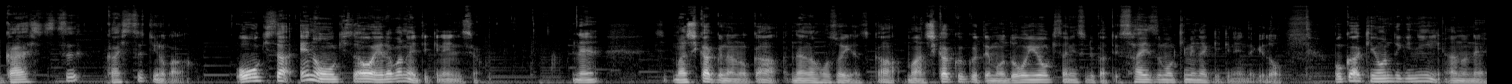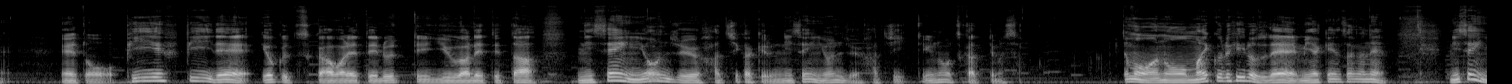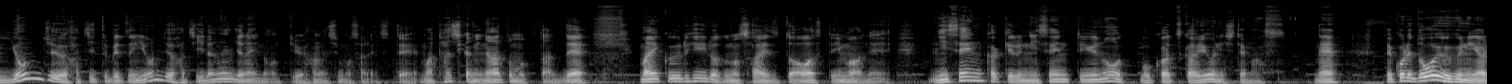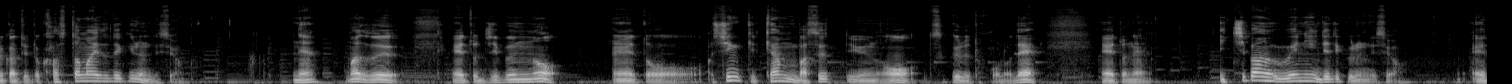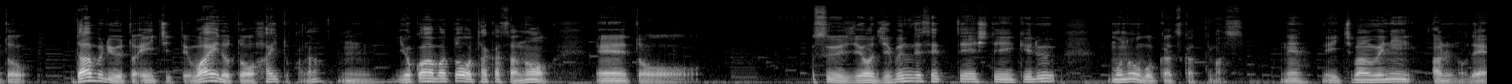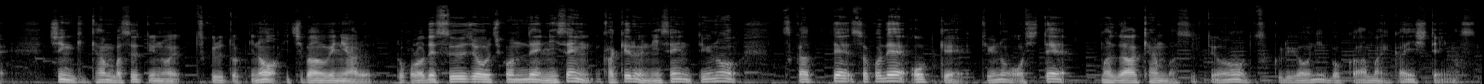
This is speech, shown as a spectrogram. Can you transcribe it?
画質？画質っていうのかな？大きさ絵の大きさを選ばないといけないんですよ。ね。真四角なのか長細いやつかまあ四角くてもどういう大きさにするかっていうサイズも決めなきゃいけないんだけど僕は基本的にあのねえっ、ー、と PFP でよく使われてるって言われてた 2048×2048 っていうのを使ってました。でもあのマイクルヒーローズで三宅さんがね2048って別に48いらないんじゃないのっていう話もされててまあ確かになと思ったんでマイクールヒーローズのサイズと合わせて今はね 2000×2000 っていうのを僕は使うようにしてます。ね。でこれどういう風にやるかというとカスタマイズできるんですよ。ね。まずえっ、ー、と自分のえっ、ー、と新規キャンバスっていうのを作るところでえっ、ー、とね一番上に出てくるんですよ。えっ、ー、と W と H ってワイドとハイトかな、うん、横幅と高さの、えっ、ー、と数字を自分で設定していけるものを僕は使ってます。ね、で一番上にあるので新規キャンバスっていうのを作る時の一番上にあるところで数字を打ち込んで 2000×2000 っていうのを使ってそこで OK っていうのを押してまずはキャンバスっていうのを作るように僕は毎回しています。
